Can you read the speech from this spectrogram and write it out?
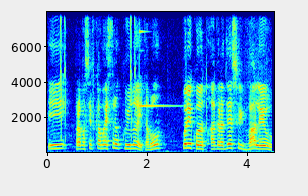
e para você ficar mais tranquilo aí, tá bom? Por enquanto, agradeço e valeu!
